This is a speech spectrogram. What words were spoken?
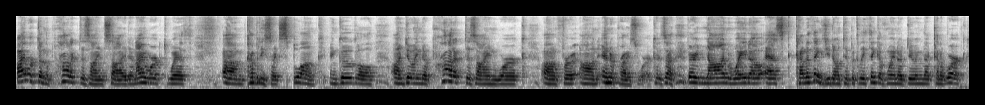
I worked on the product design side, and I worked with um, companies like Splunk and Google on doing their product design work uh, for on enterprise work. It's a very non-Ueno esque kind of things. You don't typically think of Ueno doing that kind of work,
